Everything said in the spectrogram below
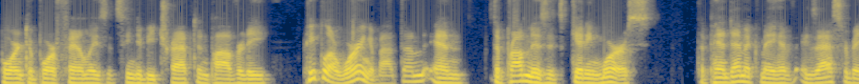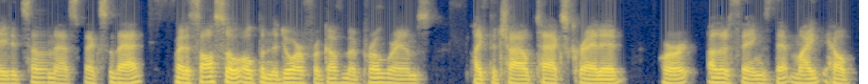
born to poor families that seem to be trapped in poverty. People are worrying about them. And the problem is it's getting worse. The pandemic may have exacerbated some aspects of that, but it's also opened the door for government programs like the child tax credit or other things that might help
